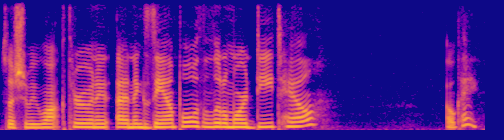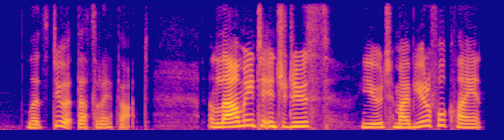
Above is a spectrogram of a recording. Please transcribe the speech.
So, should we walk through an, an example with a little more detail? Okay, let's do it. That's what I thought. Allow me to introduce you to my beautiful client,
